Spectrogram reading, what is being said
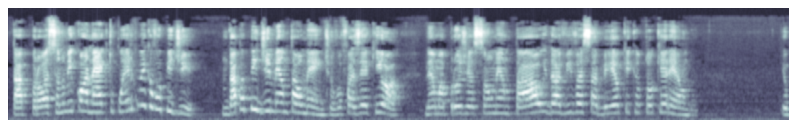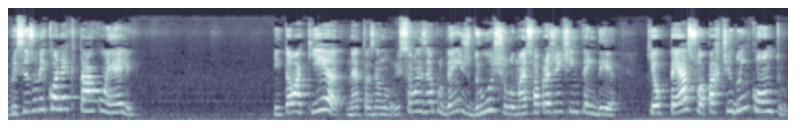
estar tá próximo. Se eu não me conecto com ele, como é que eu vou pedir? Não dá para pedir mentalmente. Eu vou fazer aqui, ó, né, uma projeção mental e Davi vai saber o que, que eu tô querendo. Eu preciso me conectar com ele. Então aqui, né, trazendo, isso é um exemplo bem esdrúxulo, mas só para a gente entender que eu peço a partir do encontro.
